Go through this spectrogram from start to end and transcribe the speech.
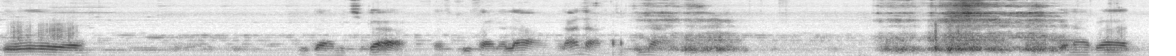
Good. Gagamit ka. Tapos pusa na lang. Wala na. Chichi na. Chichi ka na, Brad.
